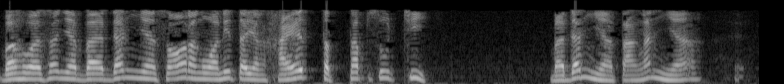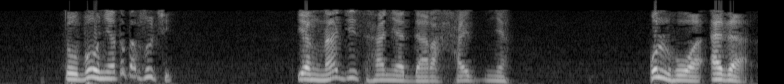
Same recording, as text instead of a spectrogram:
bahwasanya badannya seorang wanita yang haid tetap suci badannya, tangannya, tubuhnya tetap suci. Yang najis hanya darah haidnya. Qul huwa adha.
